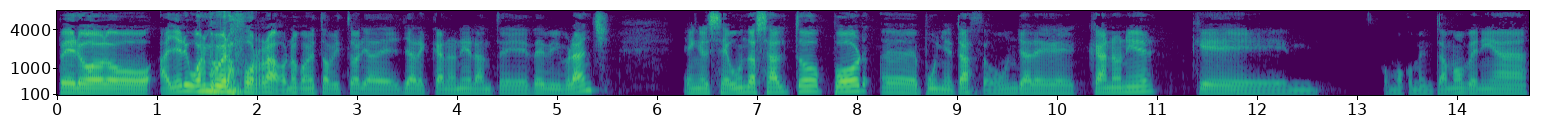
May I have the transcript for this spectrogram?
Pero ayer igual me hubiera forrado, ¿no? Con esta victoria de Jared Cannonier ante David Branch en el segundo asalto por eh, puñetazo. Un Jared Cannonier que, como comentamos, venía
